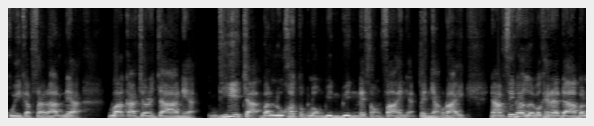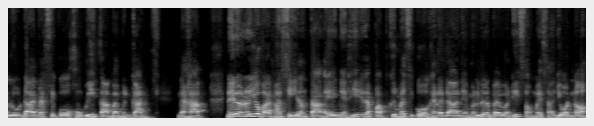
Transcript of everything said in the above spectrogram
คุยกับสหรัฐเนี่ย ว่าการเจรจาเนี่ยที่จะบรรลุข้อตกลงวินวินในสองฝ่ายเนี่ยเป็นอย่างไรนะครับซึ่งถ้าเกิดว่าแคนาดาบรรลุได้เม็กซิโกคงวิ่งตามไปเหมือนกันนะครับในเรื่องนโยบายภาษีต่างๆเองเนี่ยที่จะปรับขึ้นเม็กซิโกแคนาดาเนี่ยมันเลื่อนไปวันที่ 2 เมษายนเนาะ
